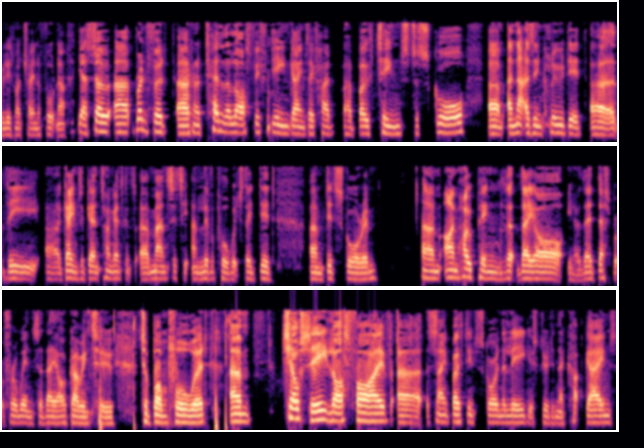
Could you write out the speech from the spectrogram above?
lose my train of thought now. Yeah, so uh, Brentford, uh, kind of ten of the last fifteen games, they've had uh, both teams to score, um, and that has included uh, the uh, games against home games against uh, Man City and Liverpool, which they did um, did score in. Um, I'm hoping that they are, you know, they're desperate for a win, so they are going to to bomb forward. Um, Chelsea last five, uh, same, both teams to score in the league, excluding their cup games.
